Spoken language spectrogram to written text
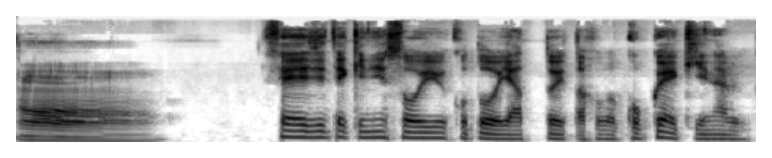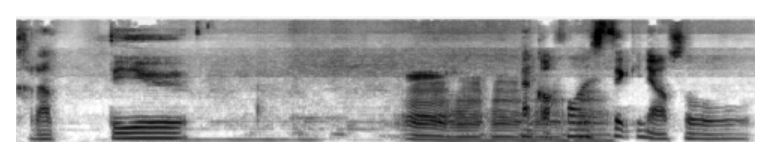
ああ。政治的にそういうことをやっといた方が国益になるからっていう、なんか本質的にはそ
